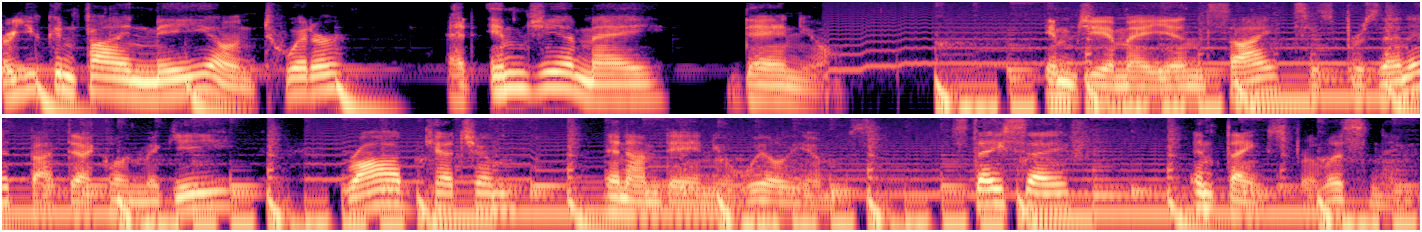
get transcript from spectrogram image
Or you can find me on Twitter at mgma daniel. MGMA Insights is presented by Decklan McGee, Rob Ketcham, and I'm Daniel Williams. Stay safe, and thanks for listening.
